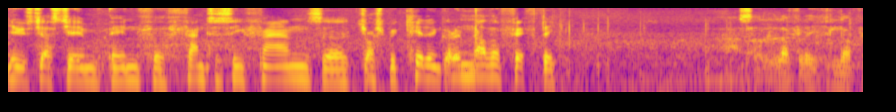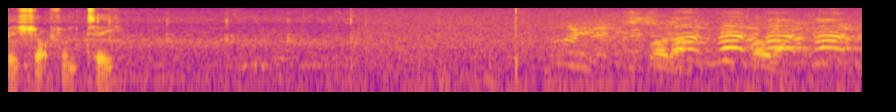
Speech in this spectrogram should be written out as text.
News just in, in for fantasy fans. Uh, Josh McKinnon got another 50. That's a lovely, lovely shot from T. Well done. Well done.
